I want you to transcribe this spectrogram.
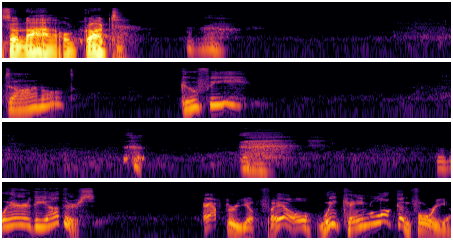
Nicht so nah. Oh Gott. Donald? Goofy? Where are the others? After you fell, we came looking for you.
